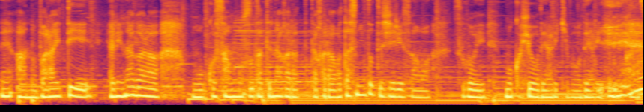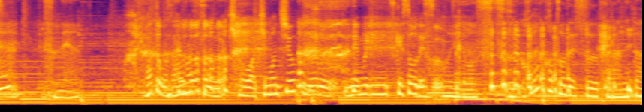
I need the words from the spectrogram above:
ねあのバラエティーやりながらもうお子さんも育てながらってだから私にとってシェリーさんはすごい目標であり希望でありっていう感じですね。ありがとうございます 今日は気持ちよく夜眠りにつけそうですいやでもすごいことですからねだっ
